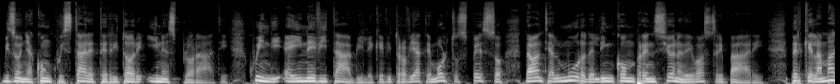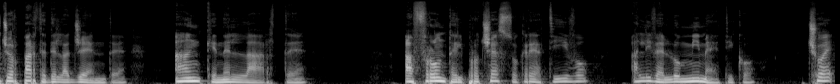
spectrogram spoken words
Bisogna conquistare territori inesplorati, quindi è inevitabile che vi troviate molto spesso davanti al muro dell'incomprensione dei vostri pari, perché la maggior parte della gente, anche nell'arte, affronta il processo creativo a livello mimetico, cioè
